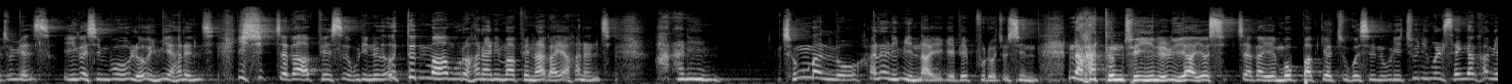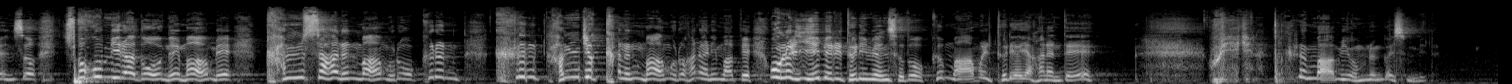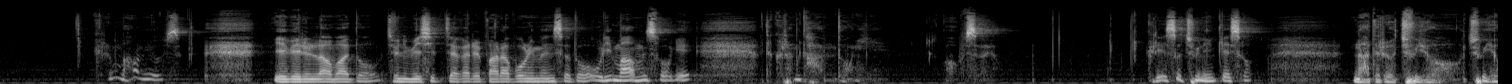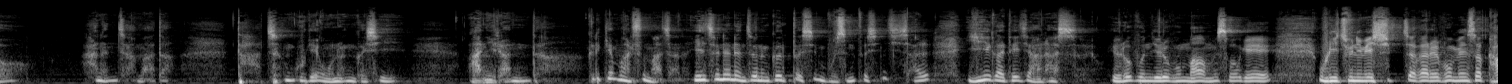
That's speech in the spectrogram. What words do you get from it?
주면서 이것이 뭘 의미하는지 이 십자가 앞에서 우리는 어떤 마음으로 하나님 앞에 나가야 하는지 하나님 정말로 하나님이 나에게 베풀어 주신 나 같은 죄인을 위하여 십자가에 못 박혀 죽으신 우리 주님을 생각하면서 조금이라도 내 마음에 감사하는 마음으로 그런 그런 감격하는 마음으로 하나님 앞에 오늘 이 예배를 드리면서도 그 마음을 드려야 하는데 우리에게는 그런 마음이 없는 것입니다. 그런 마음이 없어. 예배를 남아도 주님의 십자가를 바라보면서도 우리 마음 속에 그런 감동이 없어요. 그래서 주님께서 나들어 주여 주여 하는 자마다 다 천국에 오는 것이 아니란다. 그렇게 말씀하잖아요. 예전에는 저는 그 뜻이 무슨 뜻인지 잘 이해가 되지 않았어요. 여러분, 여러분 마음 속에 우리 주님의 십자가를 보면서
